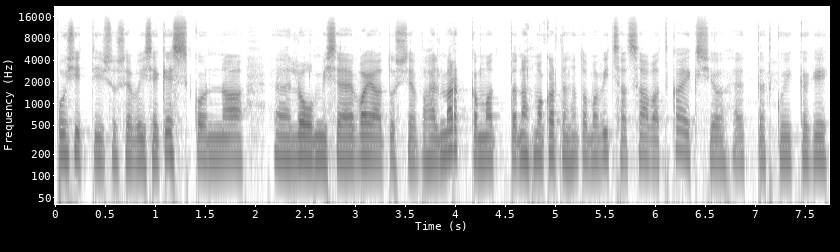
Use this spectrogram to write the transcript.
positiivsuse või see keskkonna äh, loomise vajadus jääb vahel märkamata, noh, ma kardan, nad oma vitsad saavad ka, eks ju, et, et kui ikkagi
